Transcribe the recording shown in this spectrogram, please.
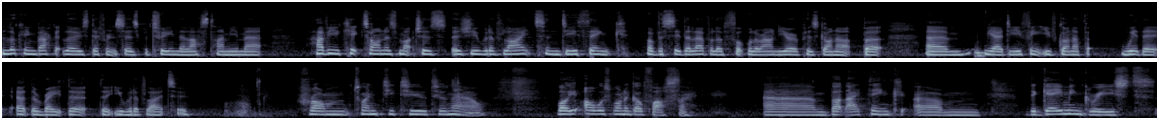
looking back at those differences between the last time you met, have you kicked on as much as, as you would have liked? And do you think, obviously, the level of football around Europe has gone up, but um, yeah, do you think you've gone up with it at the rate that, that you would have liked to? From 22 to now, well, you always want to go faster. Um, but I think um, the game increased,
